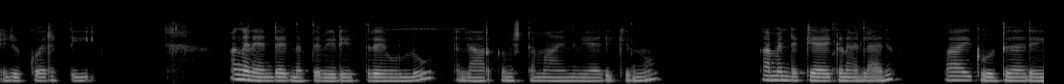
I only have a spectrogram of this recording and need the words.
മെഴുക്കുരട്ടി അങ്ങനെ എന്റെ ഇന്നത്തെ വീഡിയോ ഇത്രയേ ഉള്ളൂ. എല്ലാവർക്കും ഇഷ്ടമായെന്ന് വിചാരിക്കുന്നു. കമന്റൊക്കെ അയക്കണം എല്ലാവരും. ബായ് കൂട്ടുകാരെ.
